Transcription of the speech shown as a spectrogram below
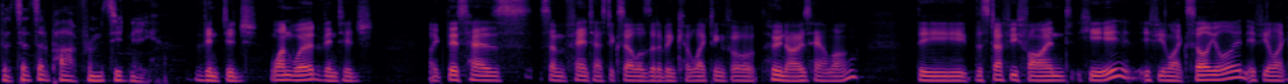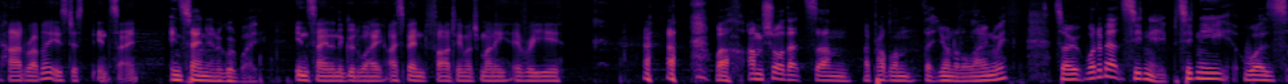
that sets it apart from Sydney? Vintage. One word, vintage. Like this has some fantastic sellers that have been collecting for who knows how long the the stuff you find here, if you like celluloid, if you like hard rubber, is just insane. Insane in a good way. Insane in a good way. I spend far too much money every year. well, I'm sure that's um, a problem that you're not alone with. So, what about Sydney? Sydney was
